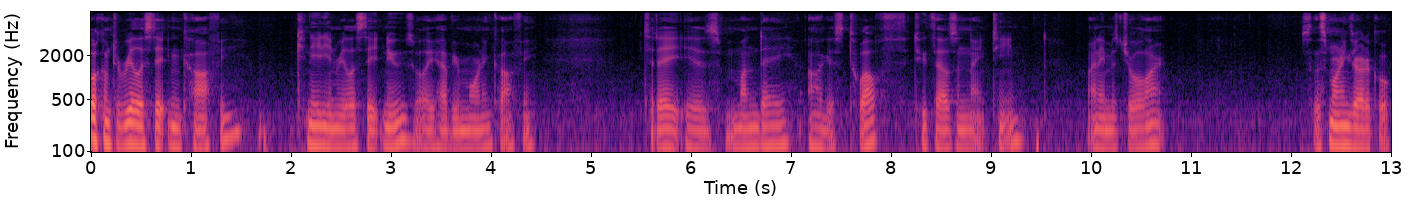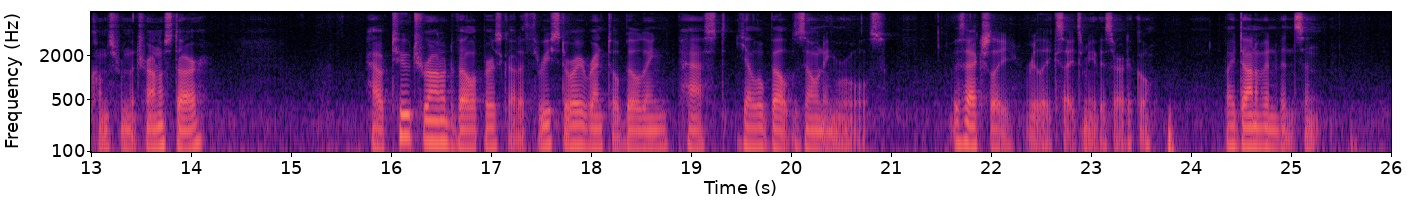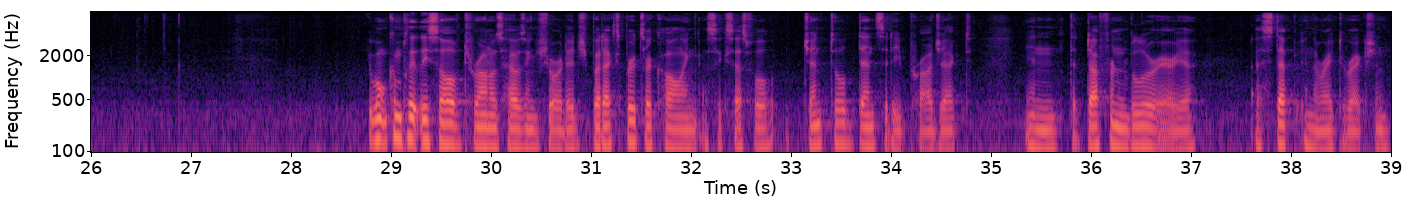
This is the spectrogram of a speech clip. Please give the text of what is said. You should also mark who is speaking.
Speaker 1: Welcome to Real Estate and Coffee, Canadian real estate news while you have your morning coffee. Today is Monday, August 12th, 2019. My name is Joel Arndt. So, this morning's article comes from the Toronto Star. How two Toronto developers got a three story rental building past Yellow Belt zoning rules. This actually really excites me, this article. By Donovan Vincent. It won't completely solve Toronto's housing shortage, but experts are calling a successful gentle density project in the Dufferin Bloor area a step in the right direction.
